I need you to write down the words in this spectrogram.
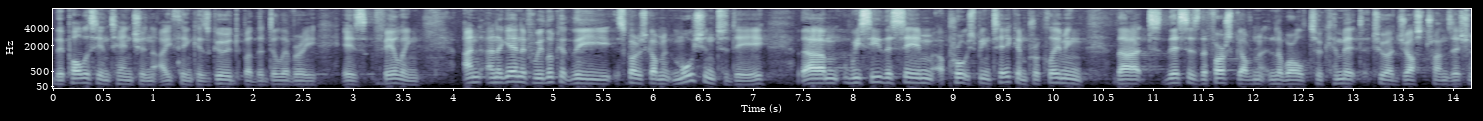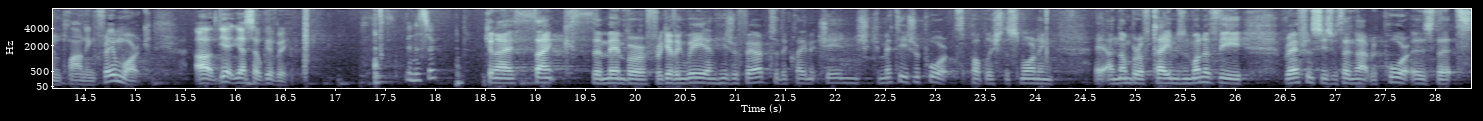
The policy intention, I think, is good, but the delivery is failing. And, and again, if we look at the Scottish Government motion today, um, we see the same approach being taken, proclaiming that this is the first government in the world to commit to a just transition planning framework. Uh, yeah, yes, I'll give way. Minister? Can I thank the member for giving way? And he's referred to the Climate Change Committee's report published this morning eh, a number of times. And one of the references within that report is that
